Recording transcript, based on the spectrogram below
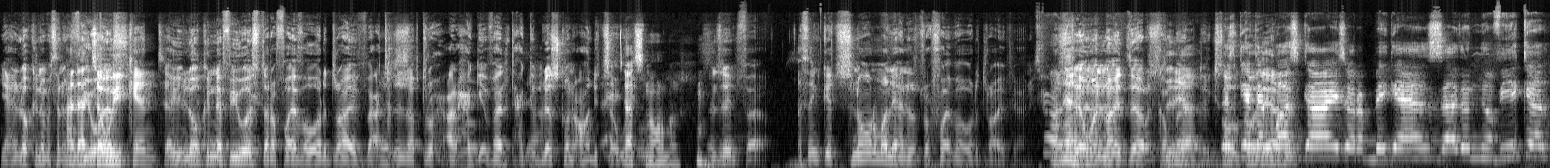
يعني لو كنا مثلا في في weekend إي لو كنا في West ترى five hour drive أعتقد إذا بتروح على حق event حق BlizzCon عادي تسوي. that's normal زين ف I think it's normal يعني تروح five hour drive يعني. stay one night there come back get a bus guys or a big as I don't know vehicle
